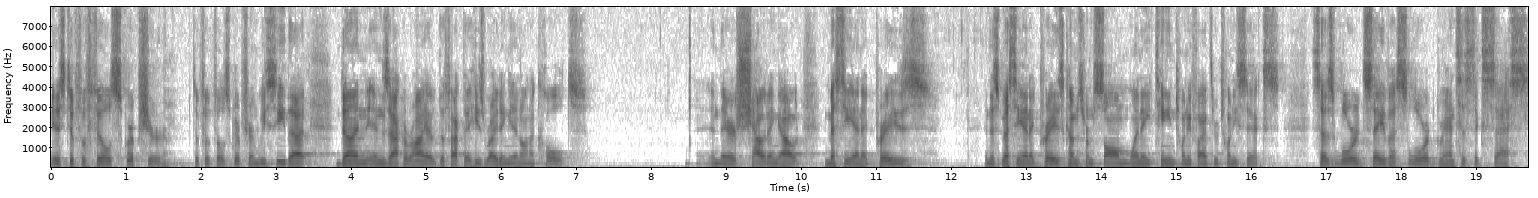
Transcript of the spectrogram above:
is to fulfill Scripture. to fulfill Scripture. And we see that done in Zechariah, the fact that he's riding in on a colt. And they're shouting out messianic praise. And this messianic praise comes from Psalm 118, 25 through 26. It says, Lord, save us. Lord, grant us success.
